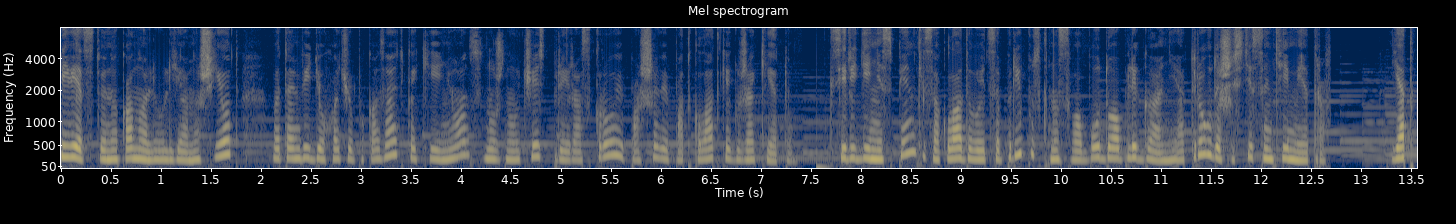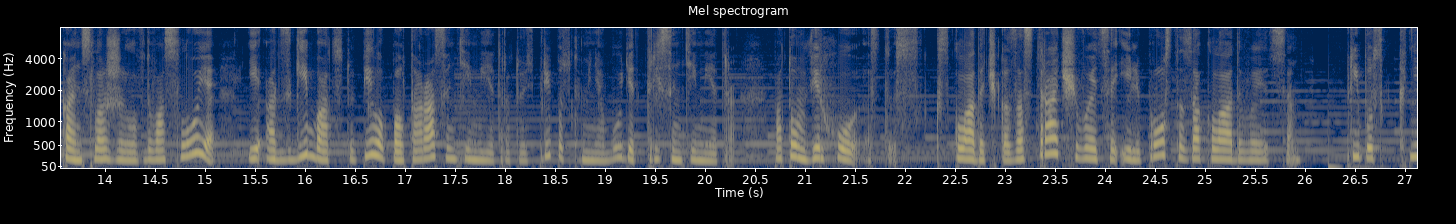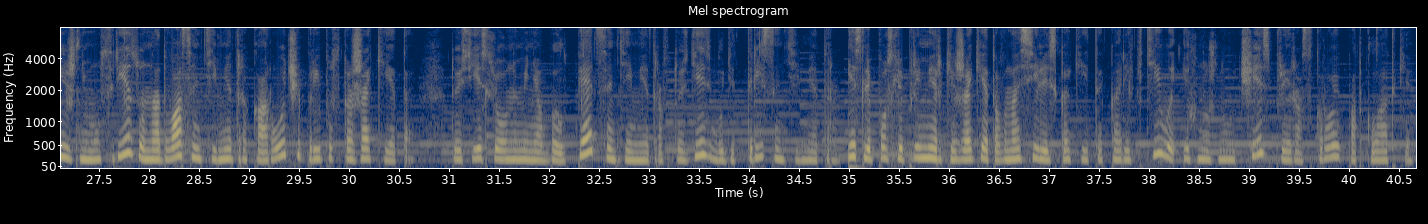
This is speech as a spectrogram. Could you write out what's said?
Приветствую на канале Ульяна Шьет. В этом видео хочу показать, какие нюансы нужно учесть при раскрое и пошиве подкладки к жакету. К середине спинки закладывается припуск на свободу облегания от 3 до 6 сантиметров. Я ткань сложила в два слоя и от сгиба отступила полтора сантиметра, то есть припуск у меня будет 3 сантиметра. Потом вверху складочка застрачивается или просто закладывается. Припуск к нижнему срезу на 2 сантиметра короче припуска жакета. То есть если он у меня был 5 сантиметров, то здесь будет 3 сантиметра. Если после примерки жакета вносились какие-то коррективы, их нужно учесть при раскрое подкладки.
